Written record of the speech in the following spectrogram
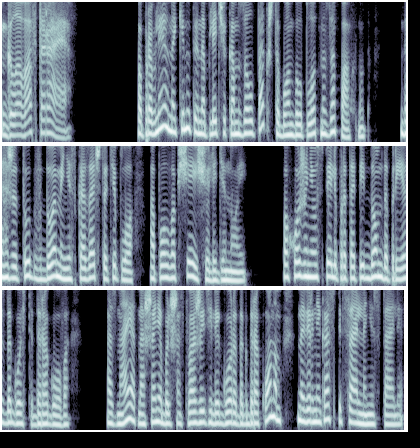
Глава вторая. Поправляю накинутый на плечи камзол так, чтобы он был плотно запахнут. Даже тут в доме не сказать, что тепло, а пол вообще еще ледяной. Похоже, не успели протопить дом до приезда гостя дорогого. А зная отношение большинства жителей города к драконам, наверняка специально не стали.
